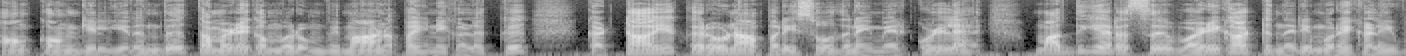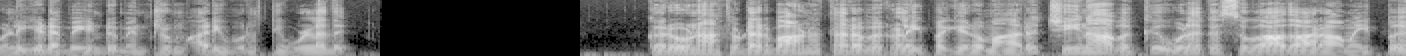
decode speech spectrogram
ஹாங்காங்கில் இருந்து தமிழகம் வரும் விமான பயணிகளுக்கு கட்டாய கரோனா பரிசோதனை மேற்கொள்ள மத்திய அரசு வழிகாட்டு நெறிமுறைகளை வெளியிட வேண்டும் என்றும் அறிவுறுத்தியுள்ளது. கொரோனா தொடர்பான தரவுகளை பகிருமாறு சீனாவுக்கு உலக சுகாதார அமைப்பு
